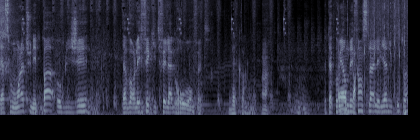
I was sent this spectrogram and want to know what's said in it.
Et à ce moment-là, tu n'es pas obligé d'avoir l'effet qui te fait l'aggro, en fait. D'accord. Et T'as combien Euh, en par- défense, là, Lélia, du coup, toi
